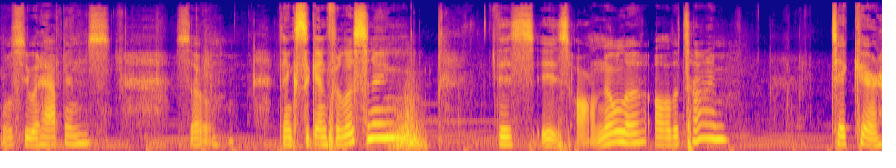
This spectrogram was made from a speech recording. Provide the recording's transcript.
We'll see what happens. So, thanks again for listening. This is All Nola all the time. Take care.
